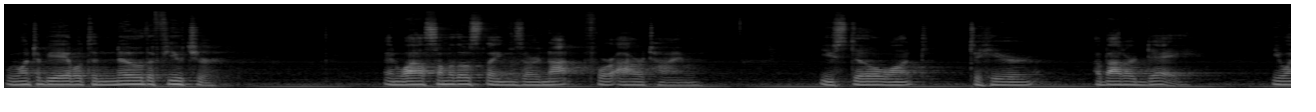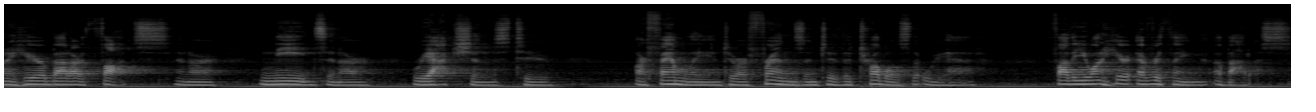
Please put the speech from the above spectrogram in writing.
We want to be able to know the future. And while some of those things are not for our time, you still want to hear about our day. You want to hear about our thoughts and our needs and our reactions to our family and to our friends and to the troubles that we have. Father, you want to hear everything about us.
